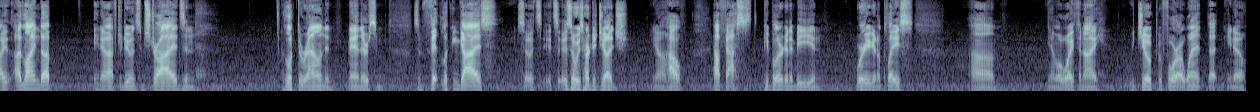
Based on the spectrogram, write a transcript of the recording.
I, I lined up, you know, after doing some strides and looked around, and man, there's some some fit looking guys so it's it's it's always hard to judge, you know how how fast people are going to be and where you're going to place. Um, you know, my wife and I we joked before I went that you know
